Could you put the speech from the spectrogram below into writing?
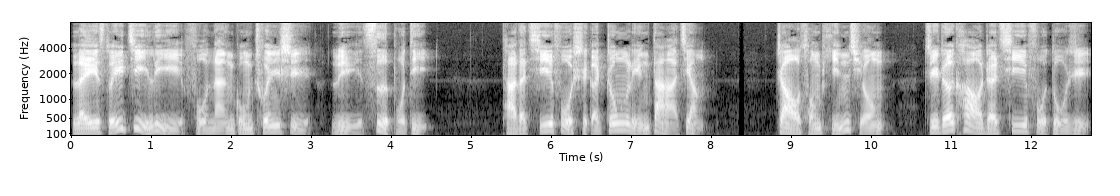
累随季历赴南宫春事，屡次不第。他的妻父是个中龄大将，赵从贫穷，只得靠着妻父度日。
